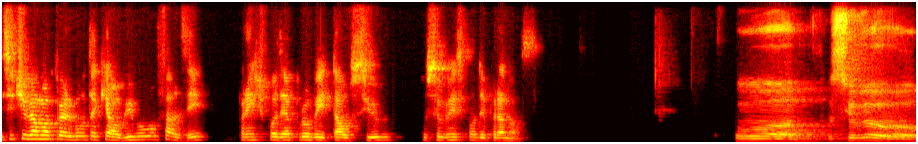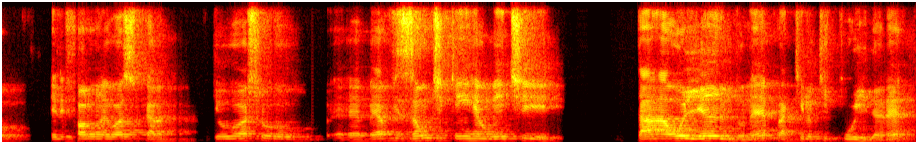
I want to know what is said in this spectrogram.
E se tiver uma pergunta aqui ao vivo, eu vou fazer para a gente poder aproveitar o Silvio, o Silvio responder para nós. O, o Silvio, ele falou um negócio, cara, que eu acho é, é a visão de quem realmente está olhando, né, para aquilo que cuida, né?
